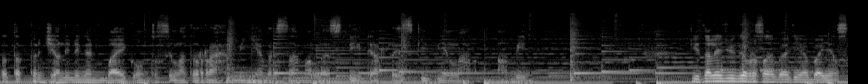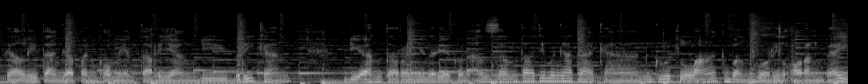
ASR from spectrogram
tetap terjalin dengan baik untuk silaturahminya bersama Lesti dan Rizky Bilar. Amin. Kita lihat juga persahabat ya banyak sekali tanggapan komentar yang diberikan Di antaranya dari akun Azam Tati mengatakan Good luck Bang Boril orang baik.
